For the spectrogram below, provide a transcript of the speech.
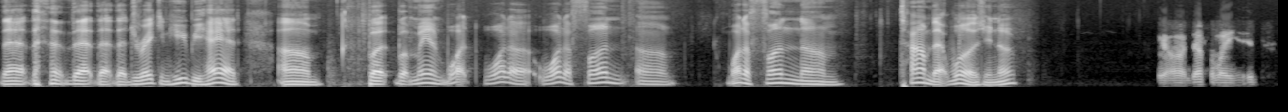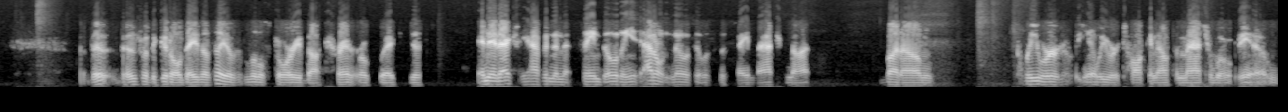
that that that that Drake and Hubie had. Um, but but man, what what a what a fun um, what a fun um, time that was. You know. Yeah, definitely. It's th- those were the good old days. I'll tell you a little story about Trent real quick. Just and it actually happened in that same building. I don't know if it was the same match or not, but um, we were you know we were talking out the match and we were, you know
